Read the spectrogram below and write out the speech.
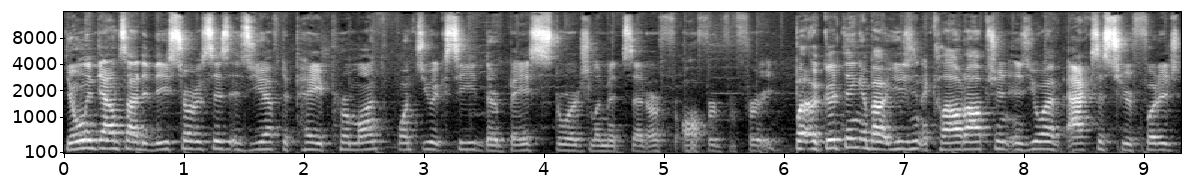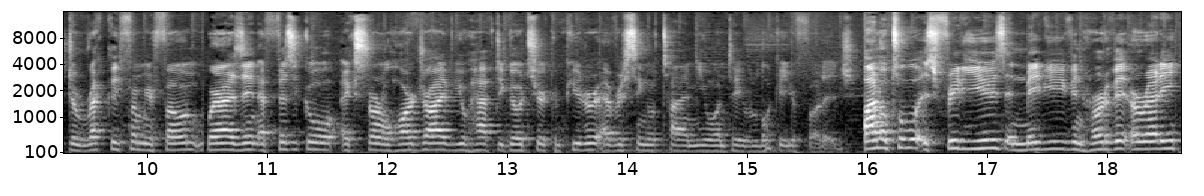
The only downside of these services is you have to pay per month once you exceed their base storage limits that are offered for free. But a good thing about using a cloud option is you'll have access to your footage directly from your phone, whereas in a physical external hard drive, you have to go to your computer every single time you want to look at your footage. Final tool is free to use, and maybe you even heard of it already,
